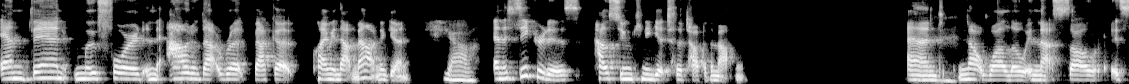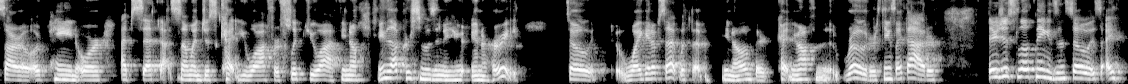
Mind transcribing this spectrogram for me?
and then move forward and out of that rut, back up, climbing that mountain again. Yeah. And the secret is how soon can you get to the top of the mountain? And mm. not wallow in that sorrow, sorrow or pain or upset that someone just cut you off or flipped you off. You know, maybe that person was in a, in a hurry. So why get upset with them? You know, they're cutting you off on the road or things like that, or they're just little things. And so it's, I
